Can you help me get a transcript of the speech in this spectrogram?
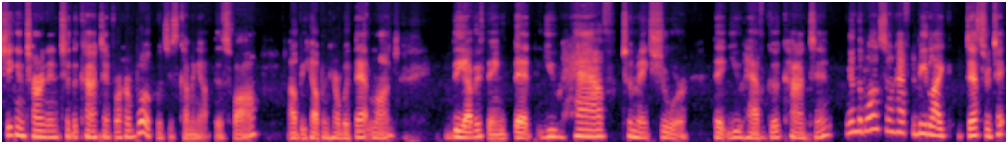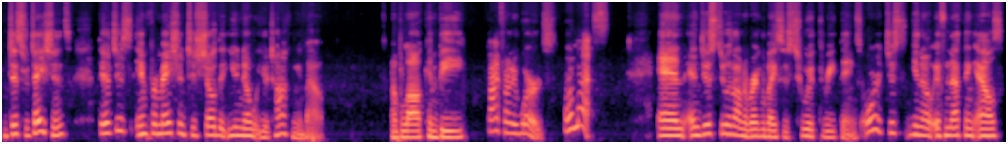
she can turn into the content for her book, which is coming out this fall. I'll be helping her with that launch. The other thing that you have to make sure that you have good content. And the blogs don't have to be like dissertations, they're just information to show that you know what you're talking about. A blog can be 500 words or less. And and just do it on a regular basis two or three things or just, you know, if nothing else,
